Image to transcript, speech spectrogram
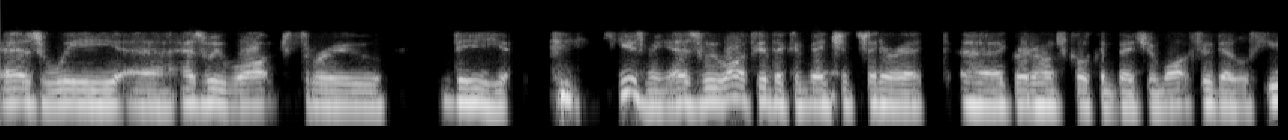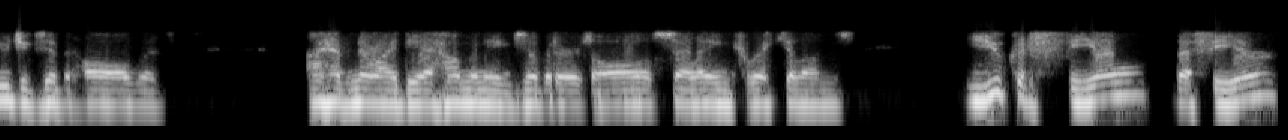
as we uh, as we walked through the excuse me, as we walked through the convention center at uh, Greater Homeschool Convention, walked through the huge exhibit hall with, I have no idea how many exhibitors all selling curriculums. You could feel the fear,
